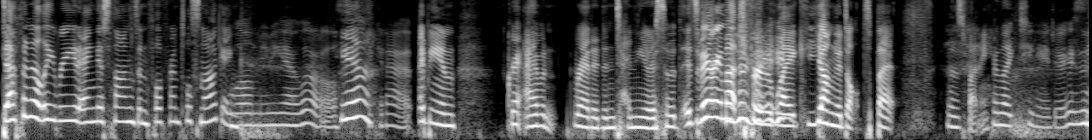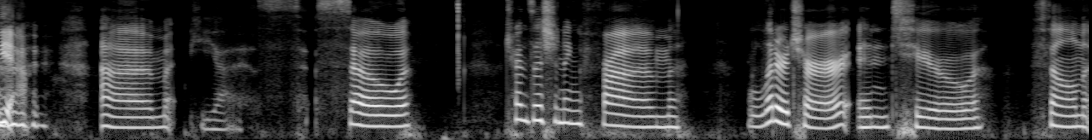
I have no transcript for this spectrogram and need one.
definitely read angus thongs and full frontal snogging well, maybe I will. yeah Pick it up. i mean great i haven't read it in 10 years so it's very much for like young adults but it was funny Or like teenagers. Yeah. um. Yes. So, transitioning from literature into film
